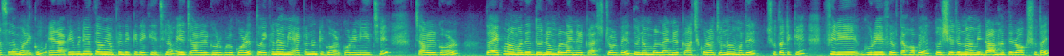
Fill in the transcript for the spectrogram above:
আসসালামু আলাইকুম। এর আগের ভিডিওতে আমি আপনাদেরকে দেখিয়েছিলাম এই চারের ঘরগুলো করে। তো এখানে আমি একান্নটি ঘর করে নিয়েছি চারের ঘর। তো এখন আমাদের দুই নম্বর লাইনের কাজ চলবে। দুই নম্বর লাইনের কাজ করার জন্য আমাদের সুতাটিকে ফিরিয়ে ঘুরিয়ে ফেলতে হবে। তো সেজন্য আমি ডান হাতের রক সুতায়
